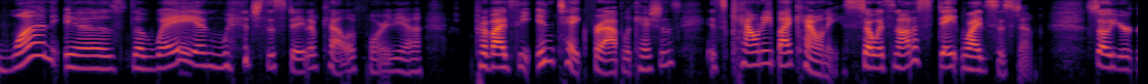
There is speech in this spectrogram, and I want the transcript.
One is the way in which the state of California provides the intake for applications. It's county by county, so it's not a statewide system. So your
